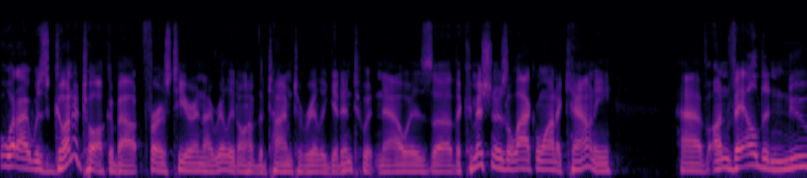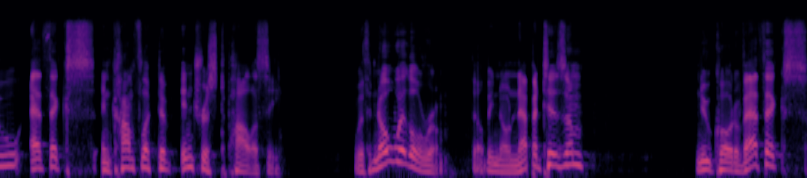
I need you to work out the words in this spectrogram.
What I was going to talk about first here, and I really don't have the time to really get into it now, is uh, the commissioners of Lackawanna County have unveiled a new ethics and conflict of interest policy with no wiggle room. There'll be no nepotism, new code of ethics.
